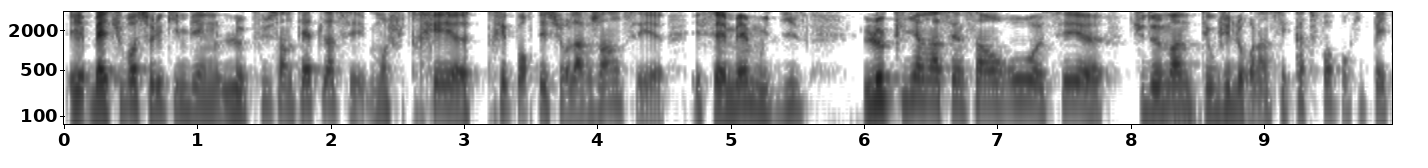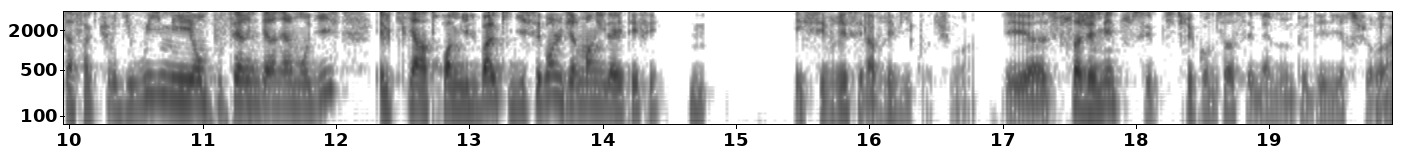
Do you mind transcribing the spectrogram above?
Et ben, tu vois, celui qui me vient le plus en tête, là, c'est. Moi, je suis très, euh, très porté sur l'argent. C'est, et c'est même où ils te disent. Le client à 500 euros, tu sais, euh, tu demandes, tu es obligé de le relancer quatre fois pour qu'il te paye ta facture. Il dit oui, mais on peut faire une dernière modif. Et le client à 3000 balles qui dit c'est bon, le virement il a été fait. Mm. Et c'est vrai, c'est la vraie vie, quoi, tu vois. Et euh, c'est pour ça que j'aime bien tous ces petits trucs comme ça. C'est même un peu délire sur, euh,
